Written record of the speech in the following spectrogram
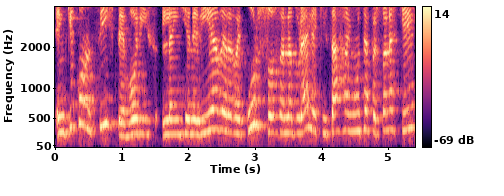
en qué consiste, Boris, la ingeniería de recursos naturales. Quizás hay muchas personas que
